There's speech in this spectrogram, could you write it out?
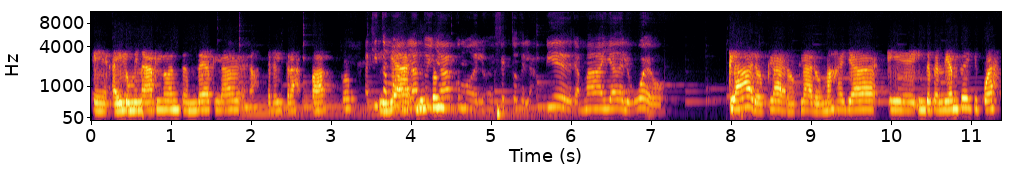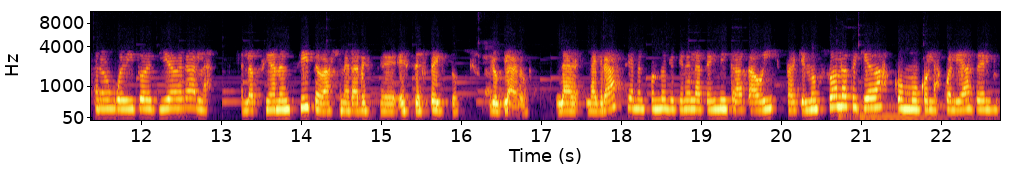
eh, a iluminarlo, a entenderla, hacer el traspaso. Aquí estamos hablando ya como de los efectos de las piedras, más allá del huevo. Claro, claro, claro. Más allá, eh, independiente de que puedas tener un huevito de piedra, la, la obsidiana en sí te va a generar ese, ese efecto. Pero claro, la, la, gracia en el fondo que tiene la técnica taoísta, que no solo te quedas como con las cualidades del,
